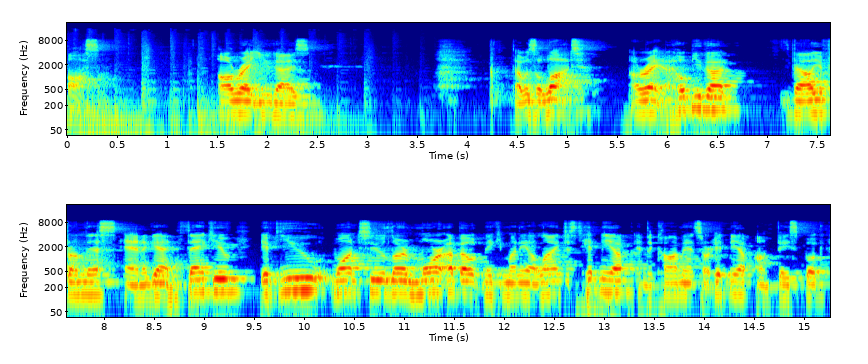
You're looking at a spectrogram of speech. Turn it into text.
awesome. All right, you guys. That was a lot. All right, I hope you got value from this. And again, thank you. If you want to learn more about making money online, just hit me up in the comments or hit me up on Facebook.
